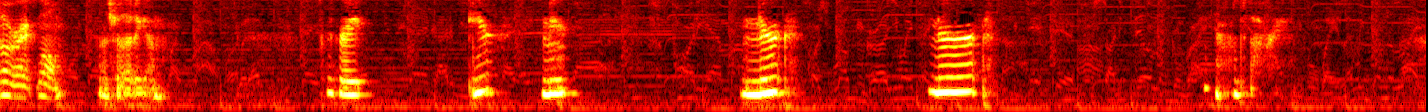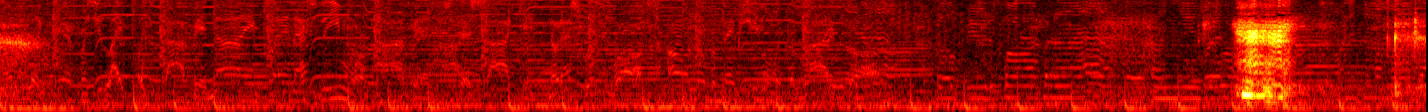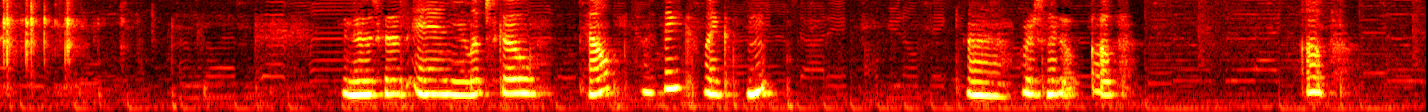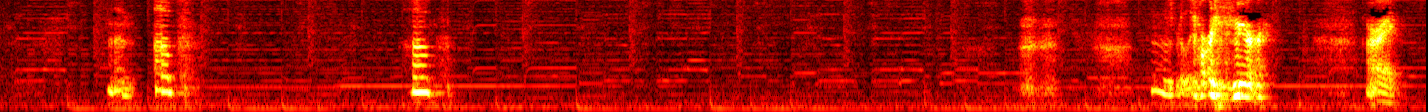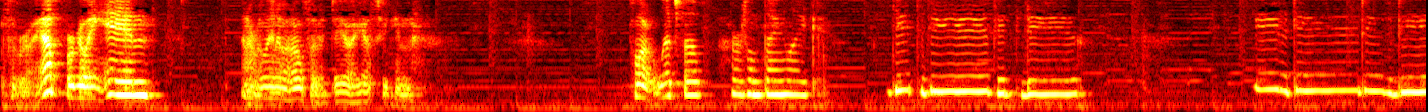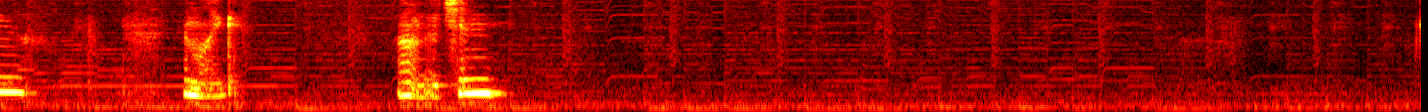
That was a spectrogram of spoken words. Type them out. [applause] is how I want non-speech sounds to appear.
Alright, well, let's try that again. It's like right here, near, near, near. Your nose goes in, your lips go out, I think. Like, mm. uh, we're just gonna go up, up, and then up, up. [laughs] this is really hard in the mirror. So we're going up, we're going in. I don't really know what else I would do. I guess we can pull our lips up or something like do do do do do do do do do do and like I don't know chin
